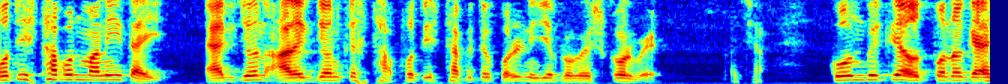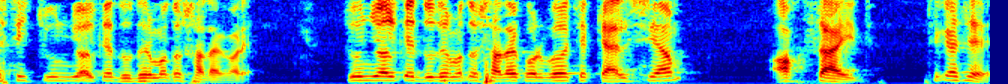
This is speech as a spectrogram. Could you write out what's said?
প্রতিস্থাপন মানেই তাই। একজন আরেকজনকে স্থা- প্রতিস্থাপিত করে নিজে প্রবেশ করবে। আচ্ছা কোন বিক্রিয়া উৎপন্ন গ্যাসটি চুন জলকে দুধের মতো সাদা করে? চুন জলকে দুধের মতো সাদা করবে হচ্ছে ক্যালসিয়াম অক্সাইড, ঠিক আছে?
